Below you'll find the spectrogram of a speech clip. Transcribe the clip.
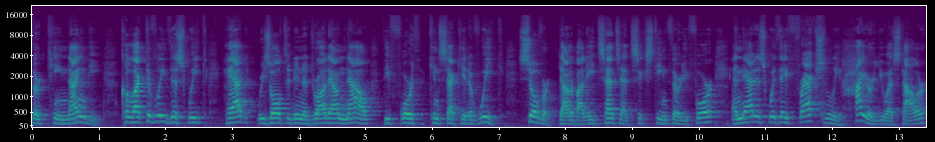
13.90. Collectively, this week had resulted in a drawdown now the fourth consecutive week. Silver down about 8 cents at 1634, and that is with a fractionally higher US dollar,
